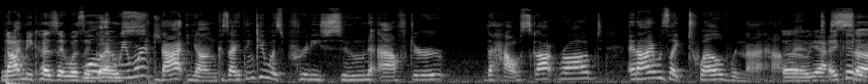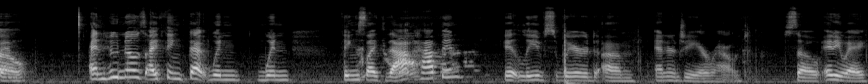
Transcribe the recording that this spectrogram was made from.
not because it was a well, ghost. and we weren't that young because I think it was pretty soon after the house got robbed, and I was like 12 when that happened. Oh yeah, it could have So- been. And who knows? I think that when when things like that happen, it leaves weird um, energy around. So anyway,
